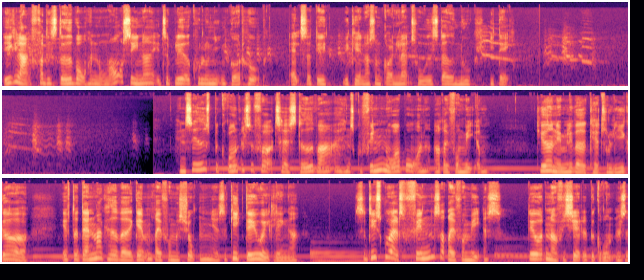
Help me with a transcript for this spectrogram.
ikke langt fra det sted, hvor han nogle år senere etablerede kolonien Godt Håb, altså det, vi kender som Grønlands hovedstad Nuuk i dag. Hans Edes begrundelse for at tage afsted var, at han skulle finde nordboerne og reformere dem. De havde nemlig været katolikker, og efter Danmark havde været igennem reformationen, ja, så gik det jo ikke længere. Så de skulle altså findes og reformeres. Det var den officielle begrundelse.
